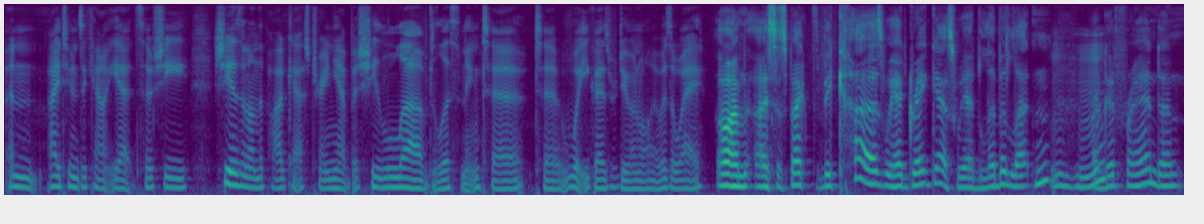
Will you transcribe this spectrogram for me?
an iTunes account yet, so she she isn't on the podcast train yet. But she loved listening to to what you guys were doing while I was away. Oh, I'm, I suspect because we had great guests. We had Libby Letton, our good friend, and,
